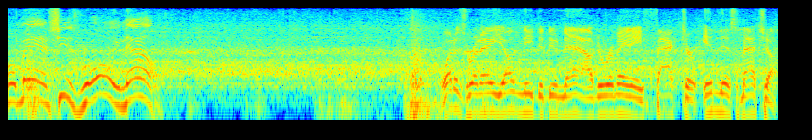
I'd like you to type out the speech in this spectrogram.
Oh, man, she is rolling now. What does Renee Young need to do now to remain a factor in this matchup?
